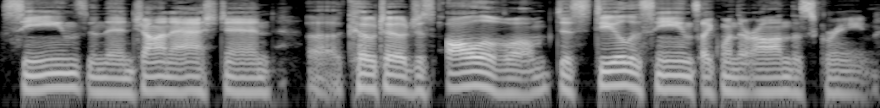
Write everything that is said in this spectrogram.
scenes, and then John Ashton, uh, Kotto, just all of them just steal the scenes like when they're on the screen.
